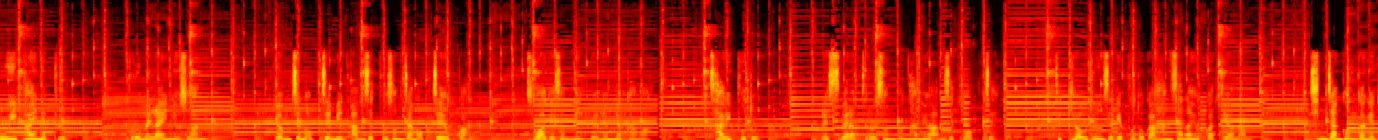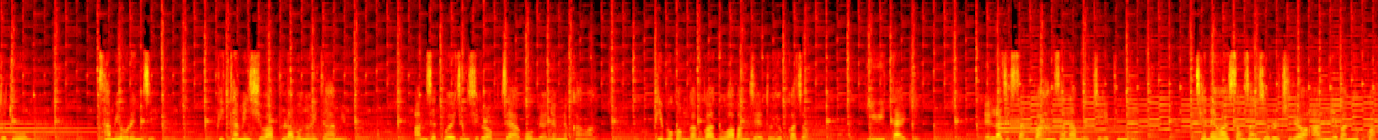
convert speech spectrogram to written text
오이 파인애플 브로멜라인 효소 함유 염증 억제 및 암세포 성장 억제 효과 소화 개선 및 면역력 강화 사위 포도 레스베라트롤 성분 함유 암세포 억제. 특히 어두운 색의 포도가 항산화 효과 뛰어남. 심장 건강에도 도움. 3위 오렌지. 비타민C와 플라보노이드 함유 암세포의 증식을 억제하고 면역력 강화 피부 건강과 노화 방지에도 효과적. 2위 딸기. 엘라직산과 항산화 물질이 풍부. 체내 활성산소를 줄여 암 예방 효과.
